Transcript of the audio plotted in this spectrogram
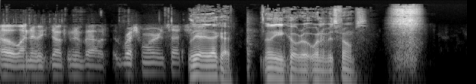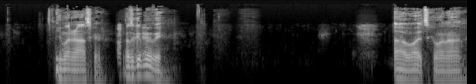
Oh, I know he's talking about. Rushmore and such. yeah, that guy. I think he co-wrote one of his films. He won an Oscar. It was a good movie. Oh, what's going on?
